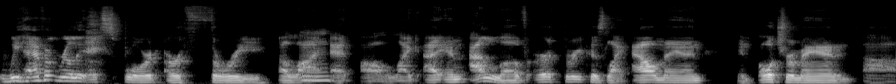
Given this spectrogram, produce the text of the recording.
we haven't really explored Earth three a lot Mm. at all. Like I and I love Earth three because like Owlman and Ultraman and uh,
